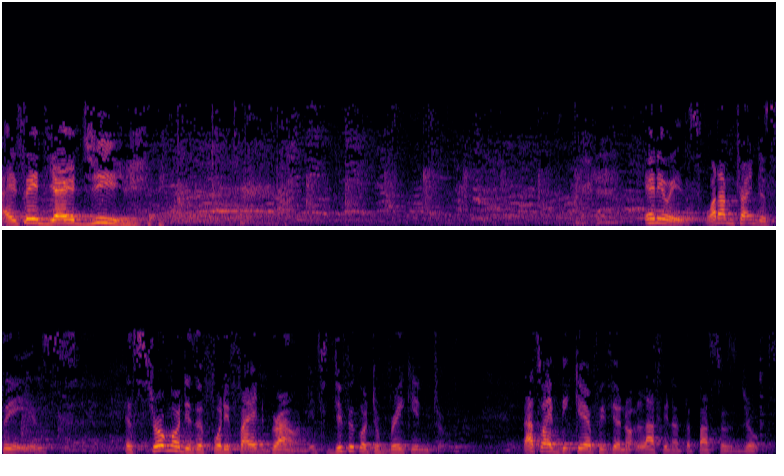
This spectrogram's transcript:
I said, Yeah, G. Anyways, what I'm trying to say is a stronghold is a fortified ground. It's difficult to break into. That's why be careful if you're not laughing at the pastor's jokes.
